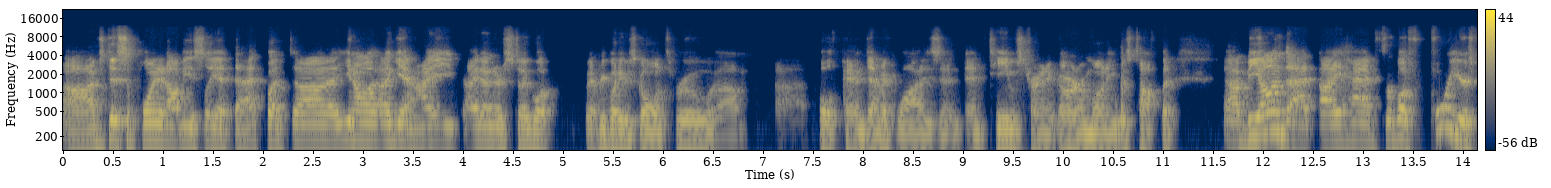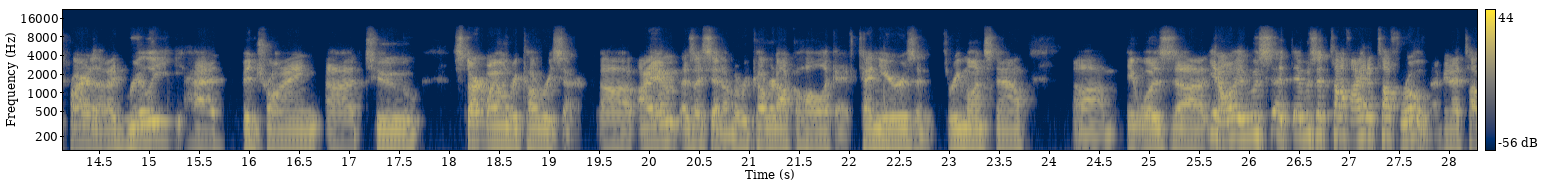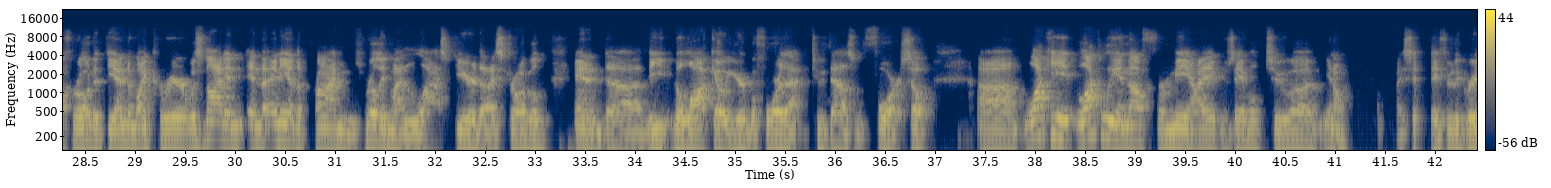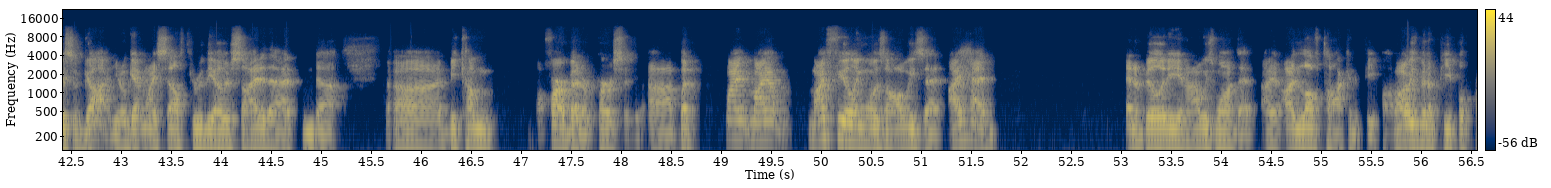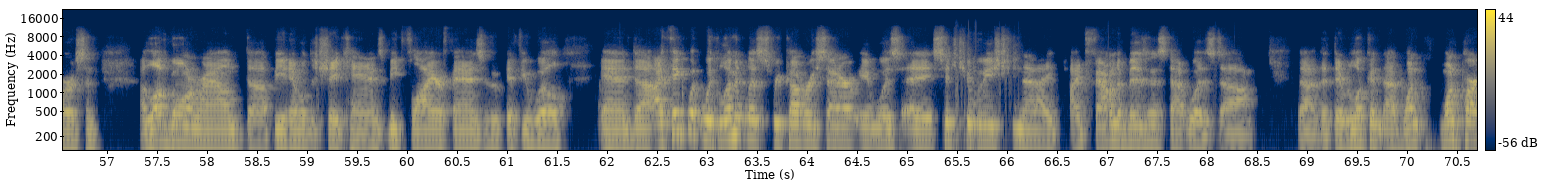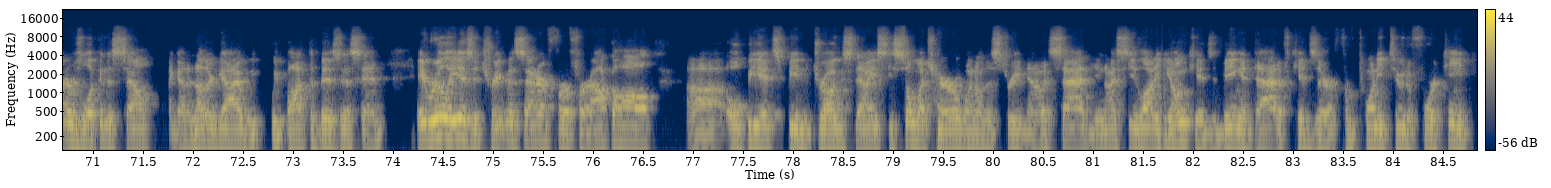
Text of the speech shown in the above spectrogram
Uh, I was disappointed, obviously, at that, but uh, you know, again, I I understood what everybody was going through, um, uh, both pandemic-wise and and teams trying to garner money was tough. But uh, beyond that, I had for about four years prior to that, I really had been trying uh, to start my own recovery center. Uh, I am, as I said, I'm a recovered alcoholic. I have 10 years and three months now. Um, it was, uh, you know, it was, it was a tough, I had a tough road. I mean, a tough road at the end of my career. It was not in, in the, any of the prime. It was really my last year that I struggled and uh, the, the lockout year before that in 2004. So um, lucky, luckily enough for me, I was able to, uh, you know, I say through the grace of God, you know, get myself through the other side of that and uh, uh, become a far better person. Uh, but my my my feeling was always that I had an ability, and I always wanted that. I, I love talking to people. I've always been a people person. I love going around, uh, being able to shake hands, meet flyer fans, if you will. And uh, I think with, with Limitless Recovery Center, it was a situation that I I'd found a business that was. Um, uh, that they were looking uh, one one partner was looking to sell i got another guy we, we bought the business and it really is a treatment center for for alcohol uh, opiates being drugs. Now you see so much heroin on the street now. It's sad. You know i see a lot of young kids and being a dad of kids that are from 22 to 14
